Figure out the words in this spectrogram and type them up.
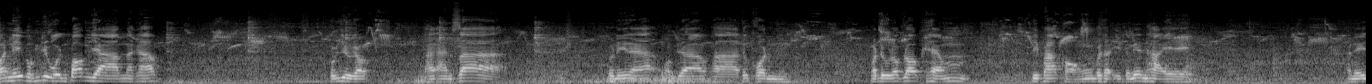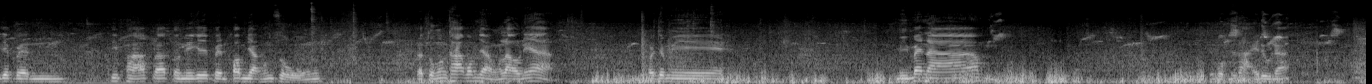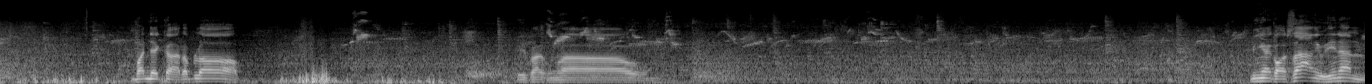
วันนี้ผมอยู่บนป้อมยามนะครับ ผมอยู่กับทางอันซ่าตัวนี้นะฮะผมจะพาทุกคนมาดูรอบๆแคมป์ที่พักของบริษัทอิตาเลียนไทย อันนี้จะเป็นที่พักแล้วตรงนี้ก็จะเป็นป้อมยามสูงสูง แล้วตรงข้างๆป้อมยามของเราเนี่ย ก็จะมี มีแม่น้ำเดี๋ยวผมจะถ่ายให้ดูนะ บรรยากาศรอบๆที่พักของเรามีงานก่อสร้างอยู่ที่นั่น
